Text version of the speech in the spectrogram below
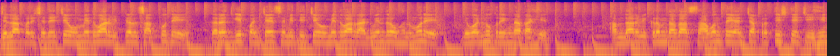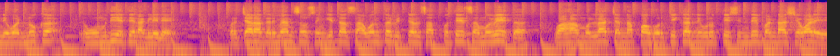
जिल्हा परिषदेचे उमेदवार विठ्ठल सातपुते करजगी पंचायत समितीचे उमेदवार राघवेंद्र हनमोरे निवडणूक रिंगणात आहेत. आमदार विक्रमदादा सावंत यांच्या प्रतिष्ठेची ही निवडणूक उमदी येथे लागलेली आहे. प्रचारादरम्यान सौ संगीता सावंत विठ्ठल सातपुते समवेत वाहा मुल्ला चन्नाप्पा होर्तीकर निवृत्ती शिंदे बंडा शेवाळे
